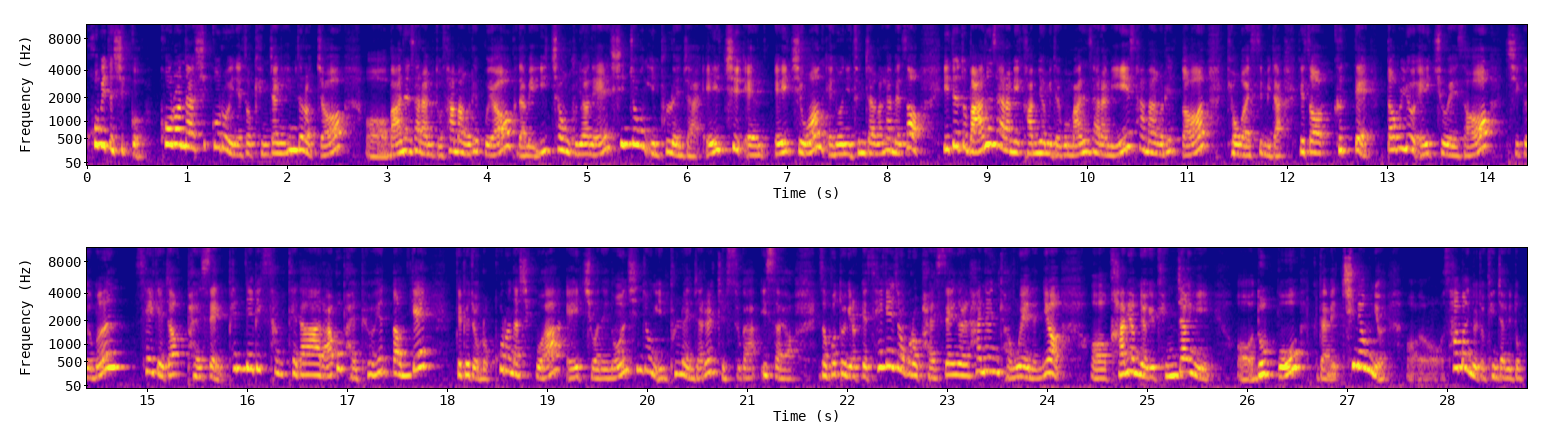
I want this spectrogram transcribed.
코비드19, 코로나19로 인해서 굉장히 힘들었죠. 어, 많은 사람도 사망을 했고요. 그 다음에 2009년에 신종 인플루엔자 H, H1N1이 등장을 하면서 이때도 많은 사람이 감염이 되고 많은 사람이 사망을 했던 경우가 있습니다. 그래서 그때 WHO에서 지금은 세계적 발생, 팬데믹 상태다라고 발표했던 게 대표적으로 코로나19와 H1N1 신종 인플루엔자를 들 수가 있어요. 그래서 보통 이렇게 세계적으로 발생을 하는 경우에는요, 어, 감염력이 굉장히 어, 높고, 그 다음에 치명률, 어, 사망률도 굉장히 높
